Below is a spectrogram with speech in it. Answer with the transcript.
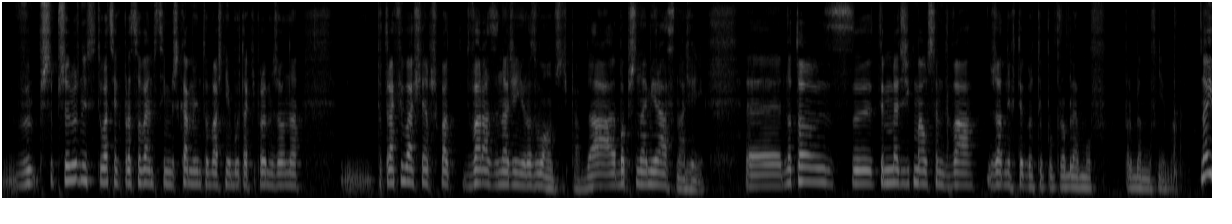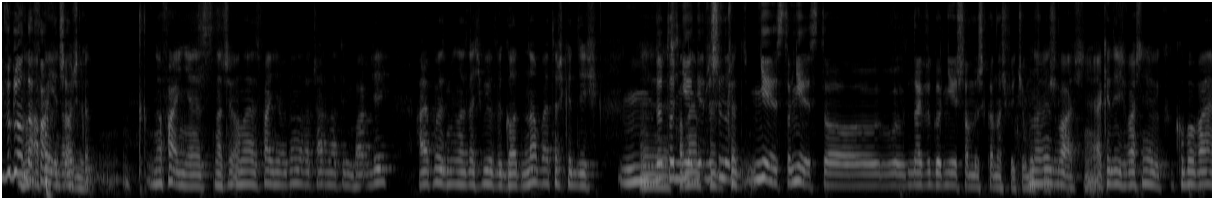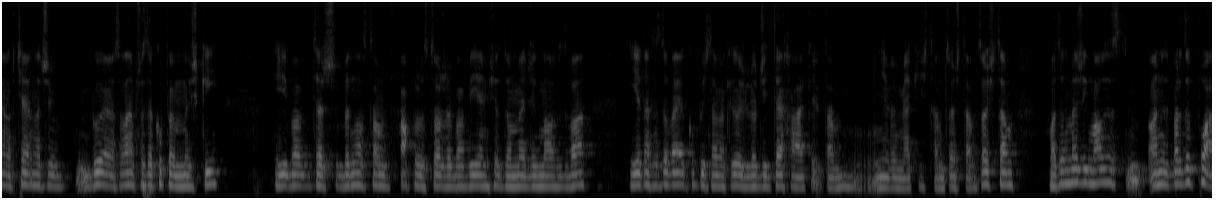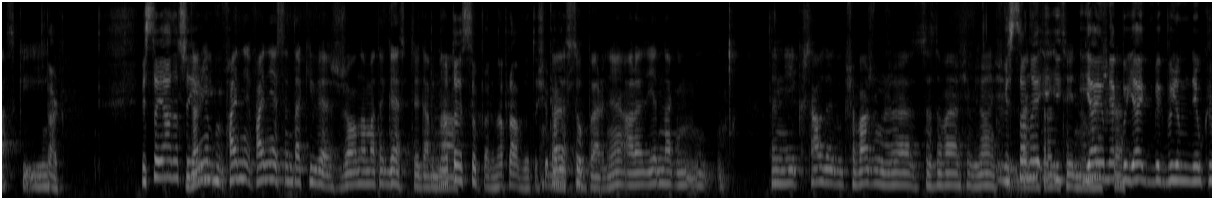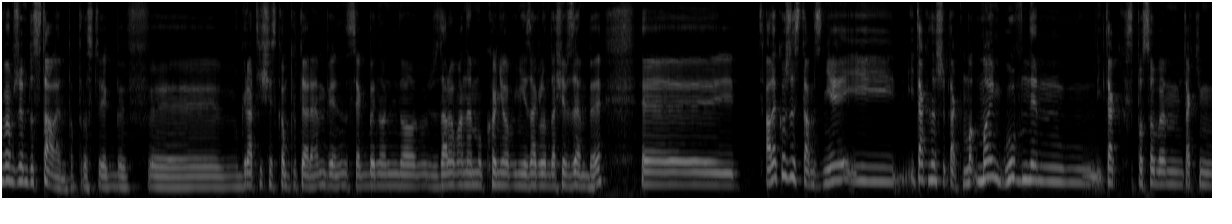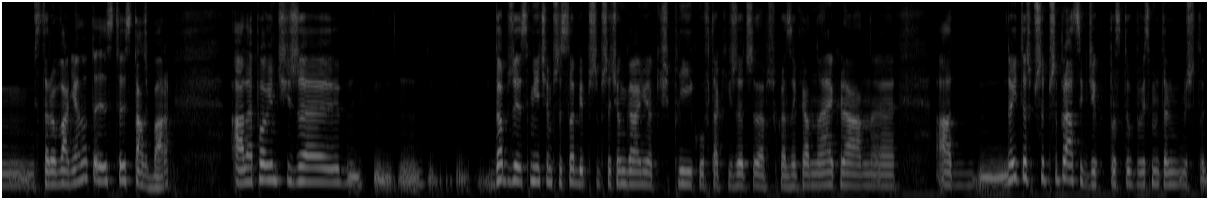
w, przy, przy, różnych sytuacjach pracowałem z tymi myszkami, to właśnie był taki problem, że ona potrafiła się na przykład dwa razy na dzień rozłączyć, prawda? Albo przynajmniej raz na dzień. E, no to z tym Magic Mouse'em 2 żadnych tego typu problemów problemów nie ma. No i wygląda no, fajnie czarny. No fajnie, znaczy ona jest fajnie wygląda, ta czarna tym bardziej, ale powiedz mi, ona dla ciebie wygodna, bo ja też kiedyś mm, No to nie, nie, przed, znaczy, no, przed... nie jest to, nie jest to najwygodniejsza myszka na świecie. No więc się. właśnie, ja kiedyś właśnie kupowałem, chciałem, znaczy byłem, stanąłem przed zakupem myszki i bawi, też będąc tam w Apple Store bawiłem się do Magic Mouse 2 i jednak zdecydowałem kupić tam jakiegoś Logitecha, tam, nie wiem, jakiś tam coś tam, coś tam, bo ten Magic Mouse jest, on jest bardzo płaski i... Tak. Wiesz co, ja znaczy... Dla mnie fajny, fajny jest ten taki, wiesz, że ona ma te gesty tam No to jest super, naprawdę, to się To jest super, nie? Ale jednak ten ten jej kształt jakby przeważył, że zdecydowałem się wziąć Wiesz co, no, ja ją jakby, ja jakby ją nie ukrywam, że ją dostałem po prostu jakby w, w gratisie z komputerem, więc jakby no, no darowanemu koniowi nie zagląda się w zęby. Yy, ale korzystam z niej i, i tak, znaczy, tak moim głównym i tak sposobem takim sterowania, no to jest, to jest touch bar. Ale powiem ci, że dobrze jest mieć ją przy sobie przy przeciąganiu jakichś plików, takich rzeczy, na przykład z ekranu na ekran, e, a, no i też przy, przy pracy, gdzie po prostu powiedzmy ten, już to,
